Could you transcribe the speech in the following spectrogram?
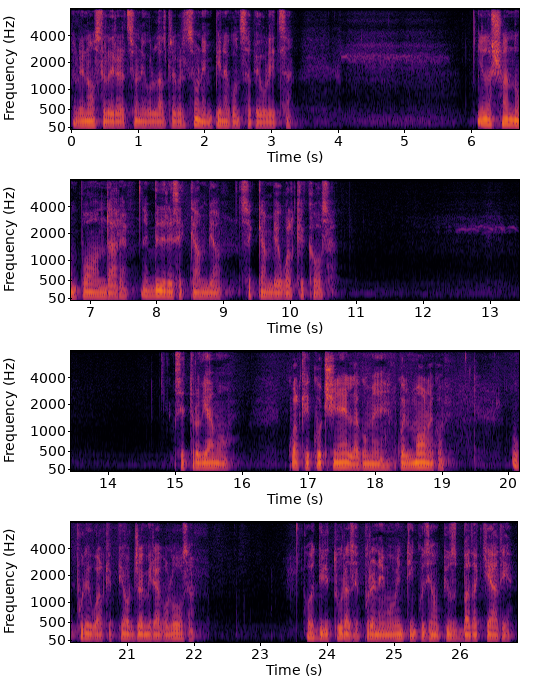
le nostre relazioni con le altre persone in piena consapevolezza e lasciando un po' andare e vedere se cambia, se cambia qualche cosa. se troviamo qualche coccinella come quel monaco, oppure qualche pioggia miracolosa, o addirittura seppure nei momenti in cui siamo più sbatacchiati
